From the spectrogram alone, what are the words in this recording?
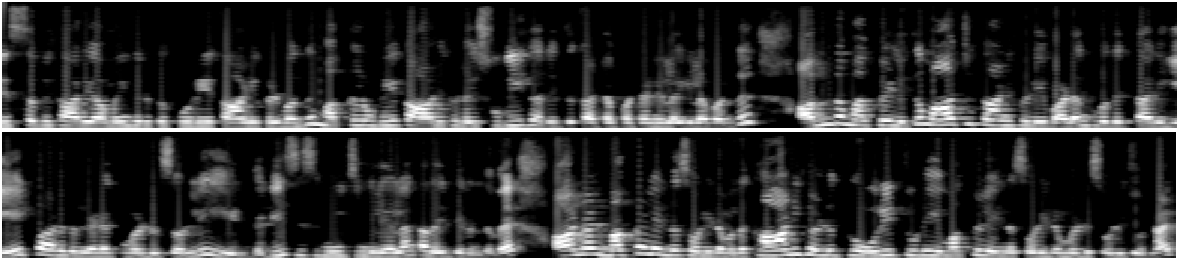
திசவிகாரி அமைந்திருக்கக்கூடிய காணிகள் வந்து மக்களுடைய காணிகளை சுவீகரித்து கட்டப்பட்ட நிலையில வந்து அந்த மக்களுக்கு மாற்று காணிகளை வழங்குவதற்கான ஏற்பாடுகள் நடக்கும் என்று சொல்லி இந்த டிசிசி மீட்டிங்ல எல்லாம் கதைத்திருந்தவ ஆனால் மக்கள் என்ன சொல்லி சொல்லிடும் அந்த காணிகளுக்கு உரித்துடைய மக்கள் என்ன சொல்லிடும் என்று சொல்லி சொன்னால்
